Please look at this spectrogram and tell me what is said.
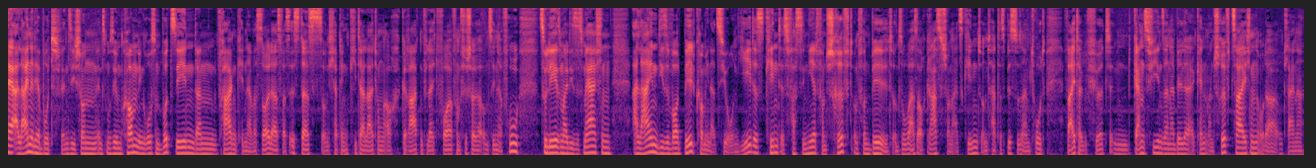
Naja, alleine der Butt. Wenn Sie schon ins Museum kommen, den großen Butt sehen, dann fragen Kinder, was soll das, was ist das? Und ich habe den Kita-Leitungen auch geraten, vielleicht vorher vom Fischer und Sinner Fru zu lesen, mal dieses Märchen. Allein diese Wort-Bild-Kombination. Jedes Kind ist fasziniert von Schrift und von Bild. Und so war es auch Grass schon als Kind und hat das bis zu seinem Tod weitergeführt. In ganz vielen seiner Bilder erkennt man Schriftzeichen oder kleine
